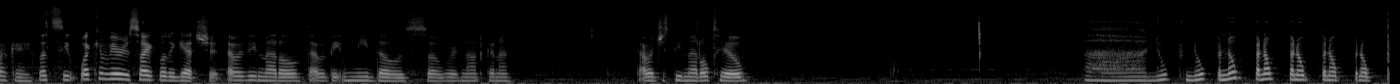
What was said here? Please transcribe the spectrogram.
Okay, let's see. What can we recycle to get shit? That would be metal. That would be- we need those, so we're not gonna- That would just be metal too. Uh, nope, nope, nope, nope, nope, nope, nope.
